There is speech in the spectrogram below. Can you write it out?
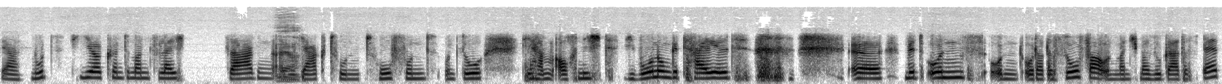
ja, Nutztier könnte man vielleicht sagen, also ja. Jagdhund, Hofhund und so. Die haben auch nicht die Wohnung geteilt äh, mit uns und oder das Sofa und manchmal sogar das Bett,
